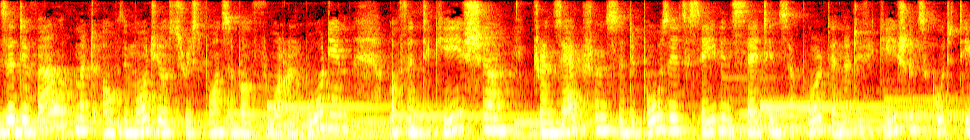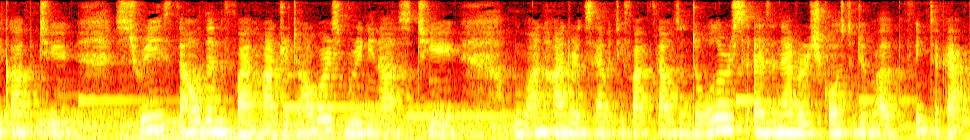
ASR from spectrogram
The development of the modules responsible for onboarding, authentication, transactions, deposit, savings, setting, support, and notifications could take up to 3,500 hours, bringing us to $175,000 as an average cost to develop a fintech app.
